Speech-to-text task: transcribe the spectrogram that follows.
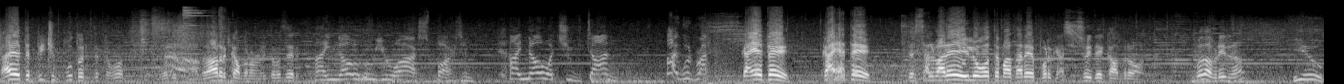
Cállate, pinche puto. Ahorita te voy a desmadrar, cabrón. Ahorita va a ser. I know who you are, Spartan. I know what you've done. I would. ¡Cállate! ¡Cállate! Te salvaré y luego te mataré porque así soy de cabrón. Puedo abrir, ¿no? You,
